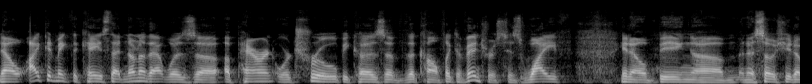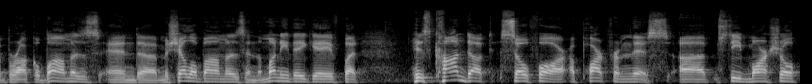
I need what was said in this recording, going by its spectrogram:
Now, I could make the case that none of that was uh, apparent or true because of the conflict of interest. His wife, you know, being um, an associate of Barack Obama's and uh, Michelle Obama's and the money they gave. But his conduct so far, apart from this, uh, Steve Marshall,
